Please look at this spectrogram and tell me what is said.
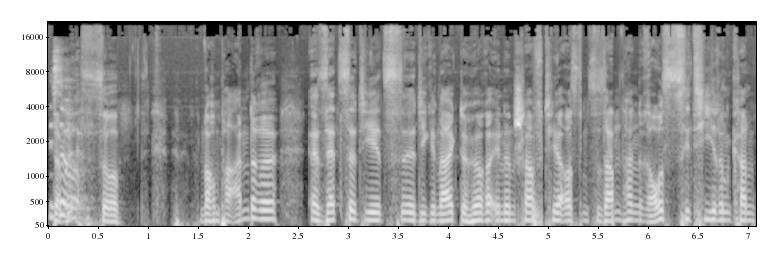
So, so. Noch ein paar andere äh, Sätze, die jetzt äh, die geneigte Hörerinnenschaft hier aus dem Zusammenhang rauszitieren kann.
